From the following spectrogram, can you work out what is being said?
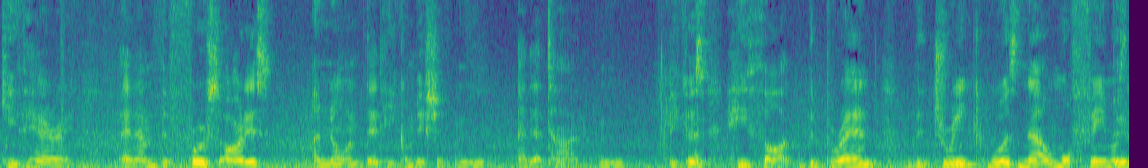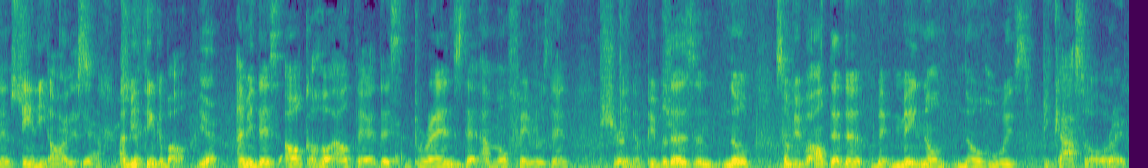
Keith Haring, and I'm the first artist unknown that he commissioned mm-hmm. at that time mm-hmm because he thought the brand, the drink was now more famous, famous. than any artist. Yeah, exactly. I mean, think about. Yeah. I mean, there's alcohol out there. There's yeah. brands that are more famous than Sure. You know, people sure. doesn't know. Some people out there that may not know who is Picasso, right.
